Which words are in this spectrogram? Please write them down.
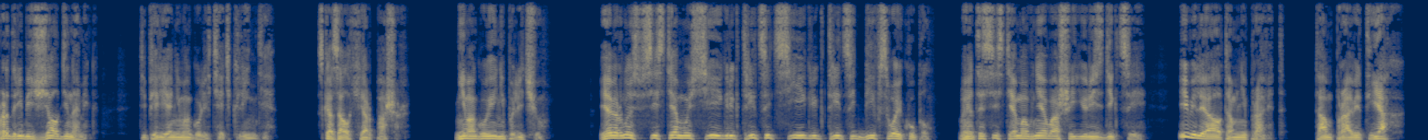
продребезжал динамик. «Теперь я не могу лететь к Линде», — сказал Хер Пашер. «Не могу и не полечу. Я вернусь в систему CY-30, CY-30B в свой купол. Эта система вне вашей юрисдикции и Велиал там не правит. Там правит Ях.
